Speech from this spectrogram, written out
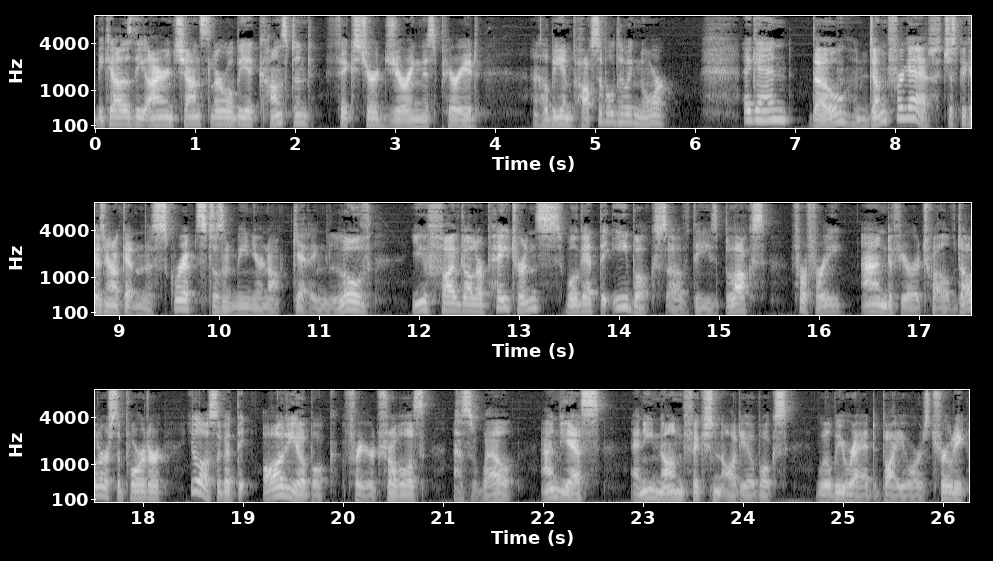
because the Iron Chancellor will be a constant fixture during this period, and he'll be impossible to ignore. Again, though, don't forget, just because you're not getting the scripts doesn't mean you're not getting love. You $5 patrons will get the ebooks of these blocks for free, and if you're a $12 supporter, you'll also get the audiobook for your troubles as well. And yes, any non fiction audiobooks will be read by yours truly.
